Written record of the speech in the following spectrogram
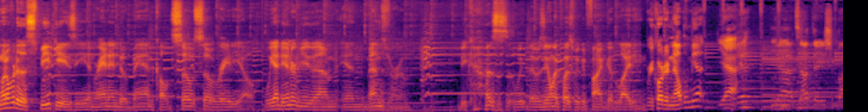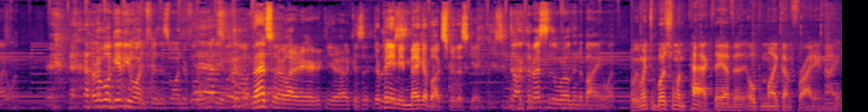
Went over to the Speakeasy and ran into a band called So So Radio. We had to interview them in the men's room because we, that was the only place we could find good lighting. Recorded an album yet? Yeah. Yeah, it's out there. You should buy one. or we'll give you one for this wonderful interview. That's what I wanted to hear, you know, because they're paying me mega bucks for this gig. You should talk the rest of the world into buying one. We went to Bushel and Peck. They have an open mic on Friday night.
